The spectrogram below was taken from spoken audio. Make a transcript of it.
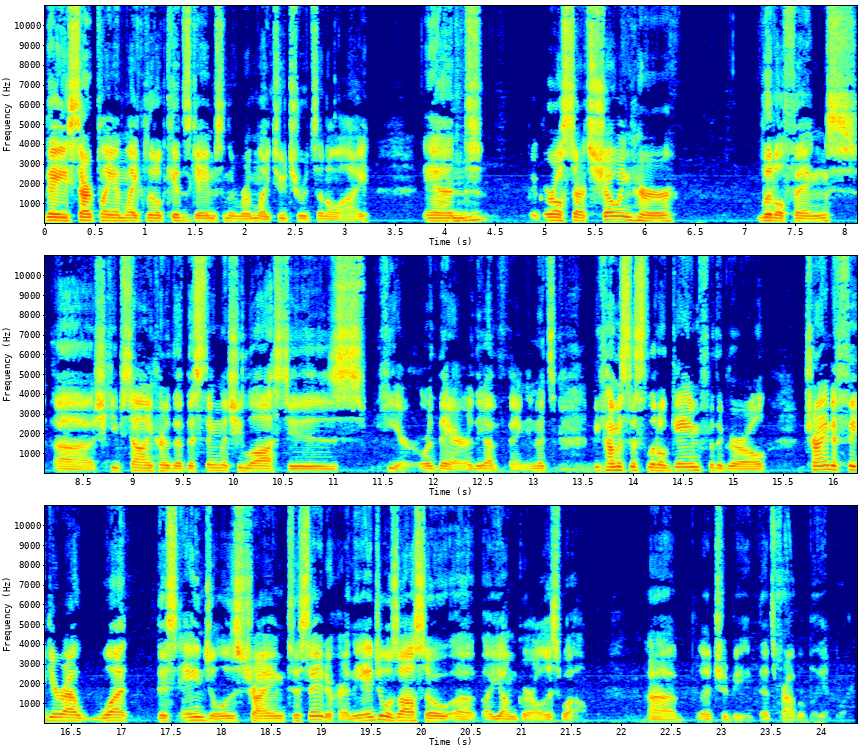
they start playing like little kids games in the room, like two truths and a lie, and mm-hmm. The girl starts showing her little things. Uh, she keeps telling her that this thing that she lost is here or there or the other thing, and it's becomes this little game for the girl trying to figure out what this angel is trying to say to her. And the angel is also a, a young girl as well. Uh, that should be that's probably important.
